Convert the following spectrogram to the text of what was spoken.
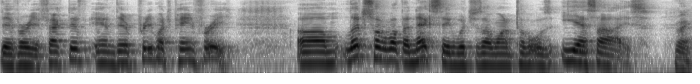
They're very effective and they're pretty much pain free. Um, let's talk about the next thing, which is I want to talk about was ESIs. Right.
